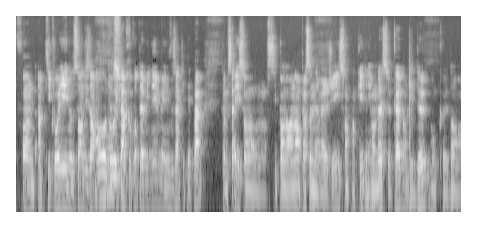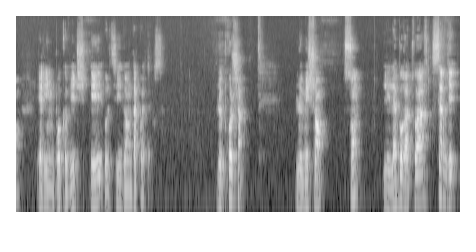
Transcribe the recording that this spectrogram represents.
font un, petit courrier innocent en disant oh l'eau est un peu contaminée mais ne vous inquiétez pas. Comme ça ils sont si pendant un an personne n'a réagi, ils sont tranquilles et on a ce cas dans les deux donc euh, dans Erin Brockovich et aussi dans Dark Waters. Le prochain, le méchant sont les laboratoires Servier.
